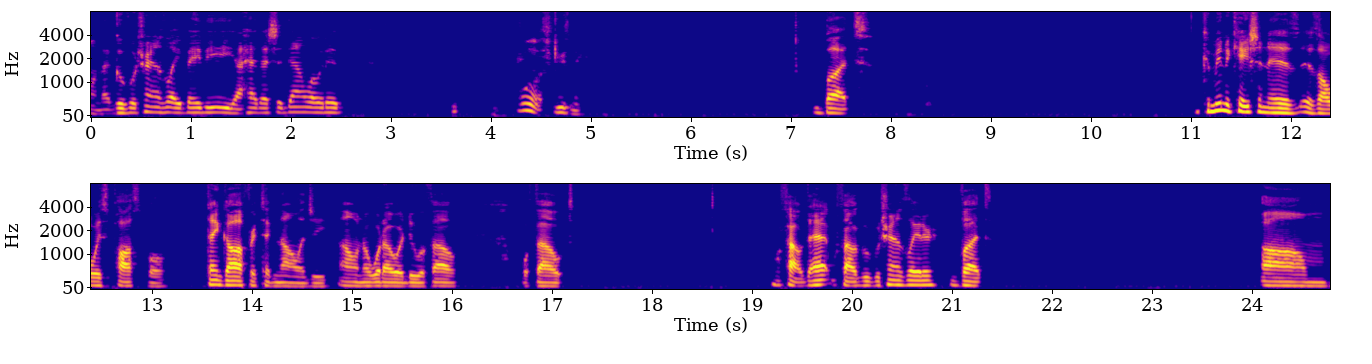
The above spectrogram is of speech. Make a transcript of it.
on that Google Translate baby. I had that shit downloaded. Oh, excuse me. But communication is is always possible. Thank God for technology. I don't know what I would do without without without that, without Google Translator, but um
